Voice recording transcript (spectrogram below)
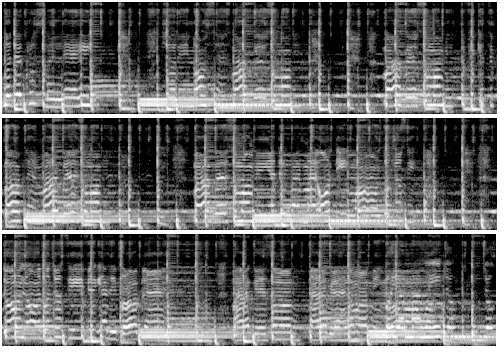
My nonsense, my best mommy. My best mommy. If you the problem, my best mommy. My best mommy, I my own demons. Don't you see? Don't know, don't you see if you get the problem? My best mommy, my best mommy. Oh yeah, yo, yo,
